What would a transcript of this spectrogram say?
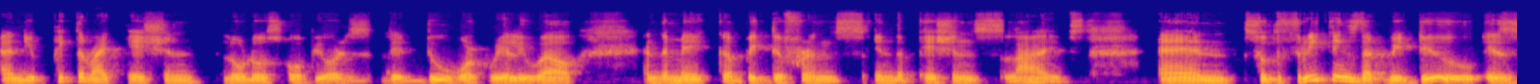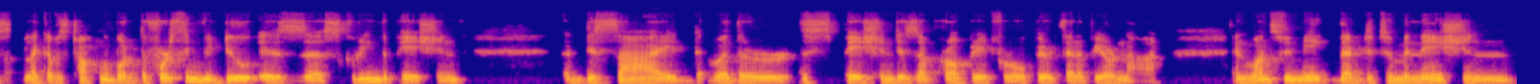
And you pick the right patient. Low dose opioids they do work really well, and they make a big difference in the patient's lives. And so the three things that we do is, like I was talking about, the first thing we do is uh, screen the patient, decide whether this patient is appropriate for opioid therapy or not. And once we make that determination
